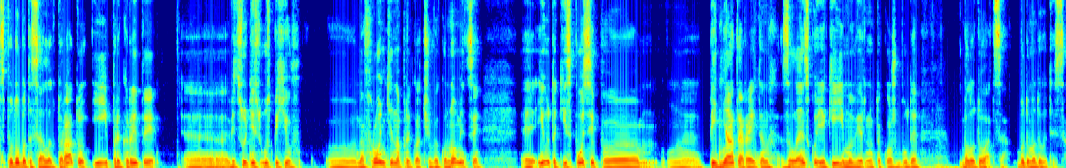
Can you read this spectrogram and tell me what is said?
сподобатися електорату і прикрити е, відсутність успіхів е, на фронті, наприклад, чи в економіці. Е, І у такий спосіб е, е, підняти рейтинг Зеленського, який ймовірно також буде балотуватися. Будемо дивитися.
